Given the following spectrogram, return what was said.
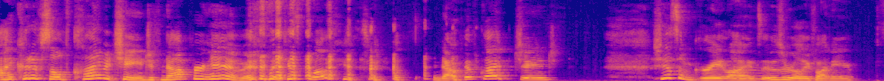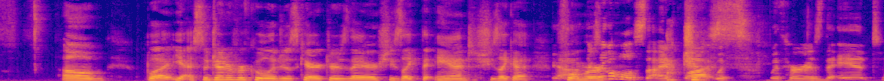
I could have solved climate change if not for him. And like his clothes. now we have climate change. She had some great lines. It was really funny. Um, but yeah, so Jennifer Coolidge's character is there. She's like the aunt. She's like a Yeah, former there's like a whole side plot with with her as the aunt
